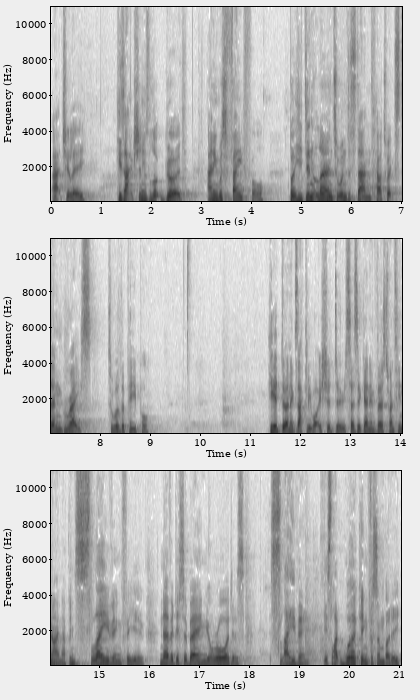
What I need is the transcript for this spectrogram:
actually, his actions look good and he was faithful, but he didn't learn to understand how to extend grace to other people. He had done exactly what he should do. He says again in verse 29 I've been slaving for you, never disobeying your orders. Slaving. It's like working for somebody,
